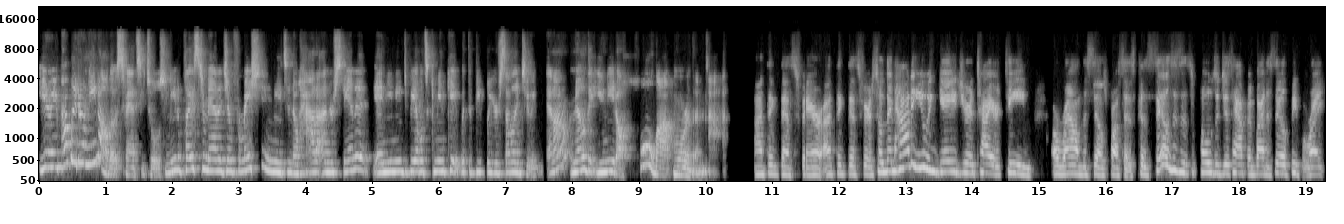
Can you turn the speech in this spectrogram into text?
you know, you probably don't need all those fancy tools. You need a place to manage information. You need to know how to understand it, and you need to be able to communicate with the people you're selling to. And I don't know that you need a whole lot more than that. I think that's fair. I think that's fair. So then, how do you engage your entire team around the sales process because sales isn't supposed to just happen by the salespeople, right?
